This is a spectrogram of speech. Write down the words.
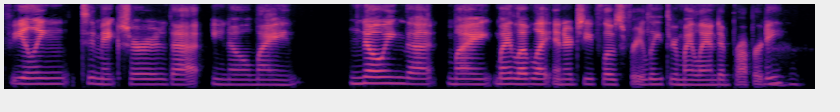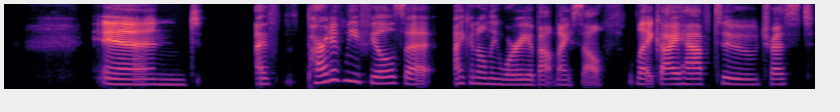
feeling to make sure that you know my knowing that my my love light energy flows freely through my land and property. Mm-hmm and I've part of me feels that I can only worry about myself. Like I have to trust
